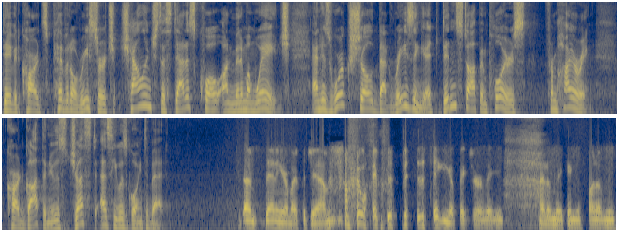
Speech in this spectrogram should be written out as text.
David Card's pivotal research challenged the status quo on minimum wage, and his work showed that raising it didn't stop employers from hiring. Card got the news just as he was going to bed. I'm standing here in my pajamas. my wife is, is, taking a picture and making, kind of making fun of me.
